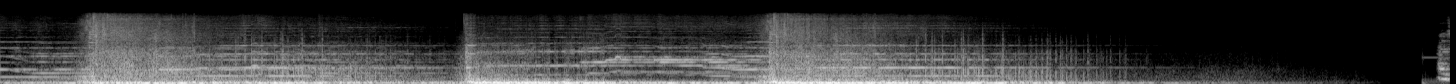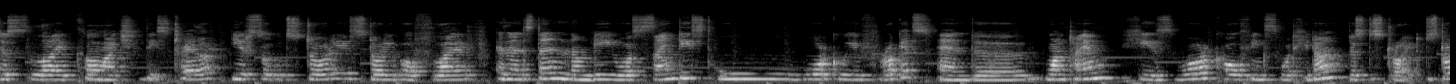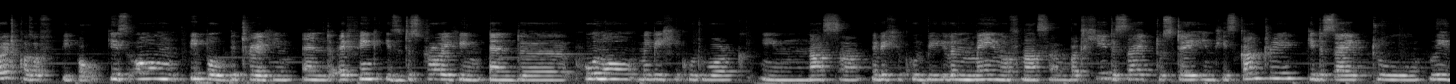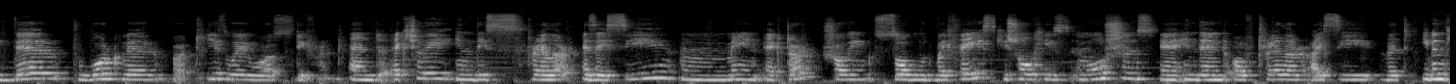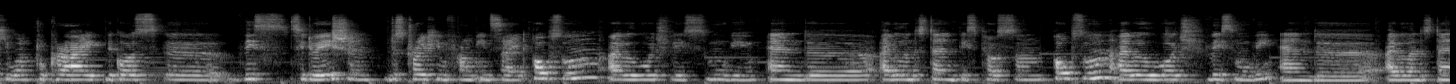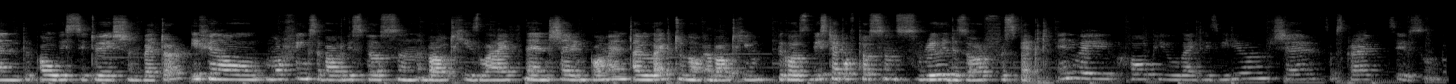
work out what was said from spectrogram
Like so much this trailer. Here's so good story, story of life. As I understand, Nambi was scientist who work with rockets and uh, one time his work, all things what he done, just destroyed. Destroyed because of people. His own people betray him and I think it's destroy him and uh, who know, maybe he could work in NASA, maybe he could be even main of NASA, but he decided to stay in his country, he decided to live there, to work there, but his way was different. And actually in this trailer, as I see, um, main actor showing so good by face, he show his emotions. Uh, in the end of trailer, I see that even he want to cry because uh, this situation destroyed him from inside. Hope soon I will watch this movie and uh, I will understand this person. Hope soon I will watch this movie and uh, I will understand all this situation better. If you know more things about this person, about his life, then share in comment. I would like to know about him because this type of persons really deserve respect. Anyway, hope you like this video, share, subscribe, see you soon.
